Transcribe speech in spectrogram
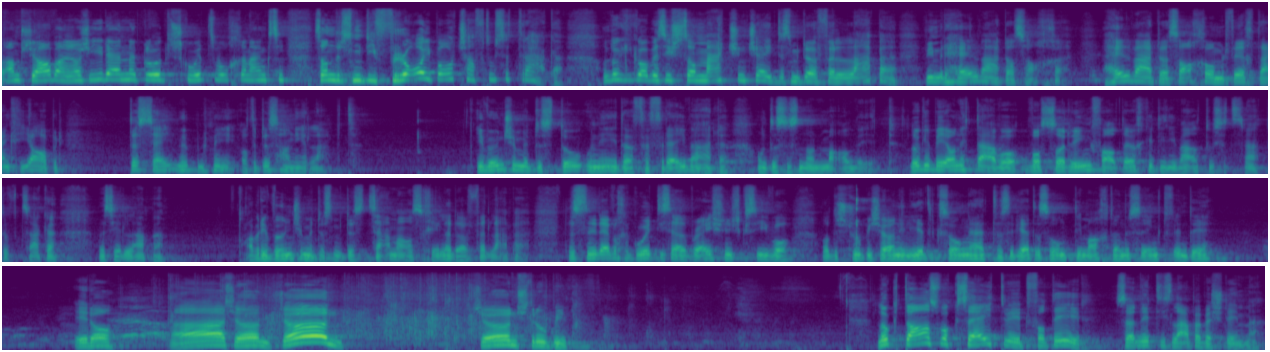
Samstagabend habe ich noch Skirennen geschaut, es war ein gutes Wochenende. Sondern dass wir die frohe Botschaft raustragen. Und ich glaube, es ist so ein Matchentscheid, dass wir dürfen leben, wie wir hell werden an Sachen. Hell werden an Sachen, wo wir vielleicht denken, ja, aber das sagt mir über mich oder das habe ich erlebt. Ich wünsche mir, dass du und ich dürfen frei werden und dass es normal wird. Schau, ich bin auch nicht der, der so Ring fällt, einfach in die Welt rauszutreten und zu sagen, was ich erlebe. Aber ich wünsche mir, dass wir das zusammen als Kirche erleben dürfen. Dass es nicht einfach eine gute Celebration war, wo, wo der Strubi schöne Lieder gesungen hat, was er jeden Sonntag macht, wenn er singt, finde ich. Ihr auch? Ah, schön, schön. Schön, Strubi. Schau, das, was gesagt wird von dir, soll nicht dein Leben bestimmen.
